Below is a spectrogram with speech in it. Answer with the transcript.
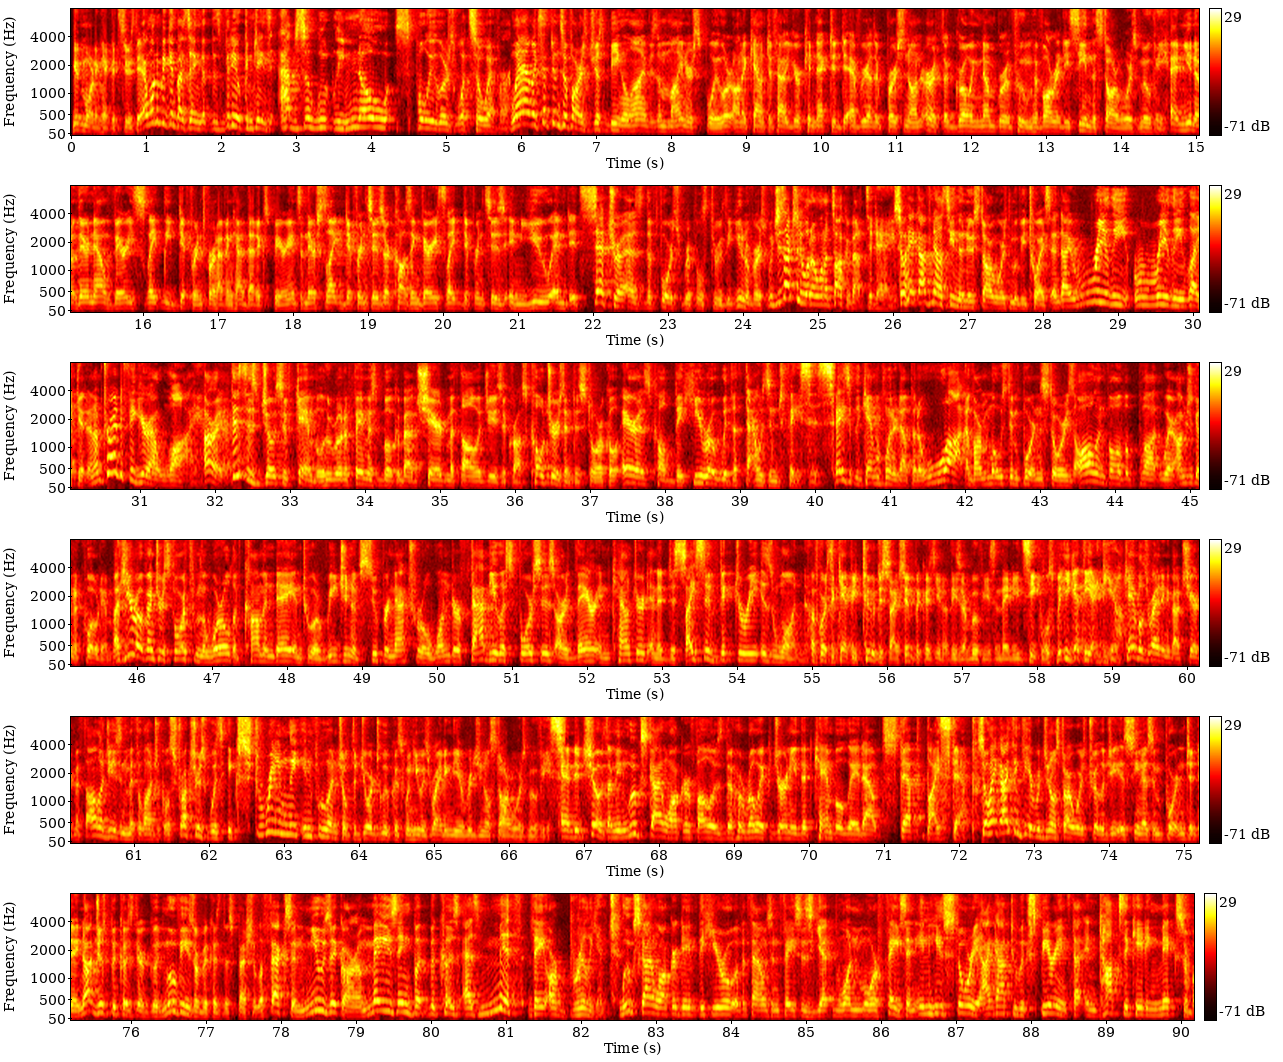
Good morning, Hank. It's Tuesday. I want to begin by saying that this video contains absolutely no spoilers whatsoever. Well, except insofar as just being alive is a minor spoiler on account of how you're connected to every other person on Earth, a growing number of whom have already seen the Star Wars movie. And you know, they're now very slightly different for having had that experience, and their slight differences are causing very slight differences in you and etc. as the Force ripples through the universe, which is actually what I want to talk about today. So Hank, I've now seen the new Star Wars movie twice, and I really, really like it, and I'm trying to figure out why. Alright, this is Joseph Campbell, who wrote a famous book about shared mythologies across cultures and historical eras called The Hero with a Thousand Faces. Basically, Campbell pointed out that a lot of our most important stories all involve a plot where, I'm just gonna quote him, a hero ventures forth from the world of common day into a region of supernatural wonder, fabulous forces are there encountered, and a decisive victory is won. Of course, it can't be too decisive because, you know, these are movies and they need sequels, but you get the idea. Campbell's writing about shared mythologies and mythological structures was extremely influential to George Lucas when he was writing the original Star Wars movies. And it shows, I mean, Luke Skywalker follows the heroic journey that Campbell laid out step by step. So Hank, I think the original Star Wars trilogy is seen as important today, not just because they're good movies or because the special effects and music are amazing, but because as myth, they are brilliant. Luke Skywalker gave the hero of a thousand faces yet one more face, and in his story, I got to experience that intoxicating mix of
